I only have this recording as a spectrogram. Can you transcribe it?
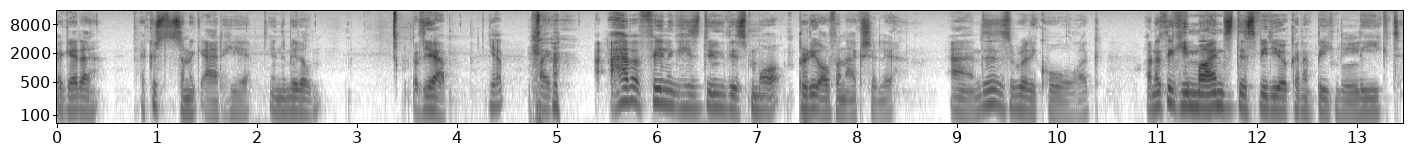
i get a acoustasonic ad here in the middle but yeah Yep. like i have a feeling he's doing this more pretty often actually and this is really cool like i don't think he minds this video kind of being leaked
